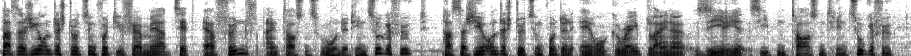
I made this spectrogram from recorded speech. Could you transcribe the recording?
Passagierunterstützung für die Vermeer ZR5 1200 hinzugefügt. Passagierunterstützung von den Aero Graveliner Serie 7000 hinzugefügt.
